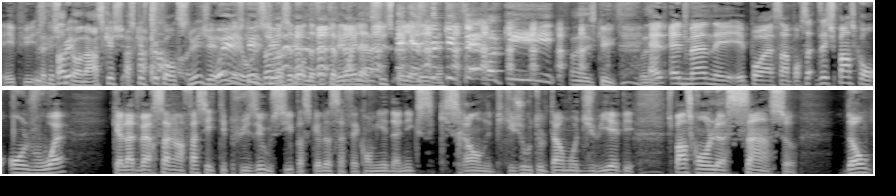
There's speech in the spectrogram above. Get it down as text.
Et puis, est-ce que, je peux, qu'on en- est-ce que je- est-ce que je peux continuer? Oui, excuse, on a fait le point là-dessus, tu peux y aller. là. tu fais, Rocky? Excuse. Ed- Edman est, est pas à 100%. Tu sais, je pense qu'on on le voit que l'adversaire en face est épuisé aussi parce que là, ça fait combien d'années qu'ils se rendent et puis qu'ils jouent tout le temps au mois de juillet. Puis je pense qu'on le sent, ça. Donc,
